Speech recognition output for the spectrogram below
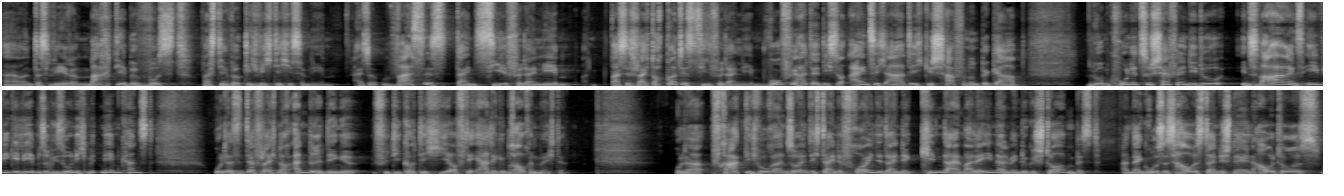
Äh, und das wäre, mach dir bewusst, was dir wirklich wichtig ist im Leben. Also was ist dein Ziel für dein Leben? Was ist vielleicht auch Gottes Ziel für dein Leben? Wofür hat er dich so einzigartig geschaffen und begabt? Nur um Kohle zu scheffeln, die du ins wahre, ins ewige Leben sowieso nicht mitnehmen kannst? Oder sind da vielleicht noch andere Dinge, für die Gott dich hier auf der Erde gebrauchen möchte? Oder frag dich, woran sollen sich deine Freunde, deine Kinder einmal erinnern, wenn du gestorben bist? An dein großes Haus, deine schnellen Autos,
